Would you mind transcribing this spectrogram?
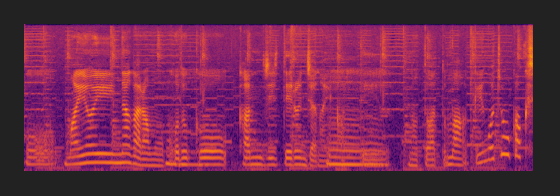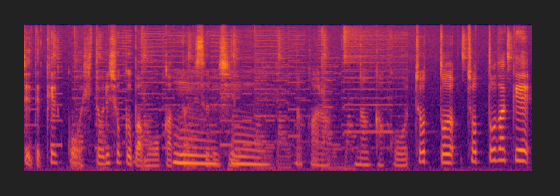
こう迷いながらも孤独を感じてるんじゃないかっていうのと、あとまあ言語聴覚士って結構一人職場も多かったりするし、うんだからなんかこうちょっとちょっとだけ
